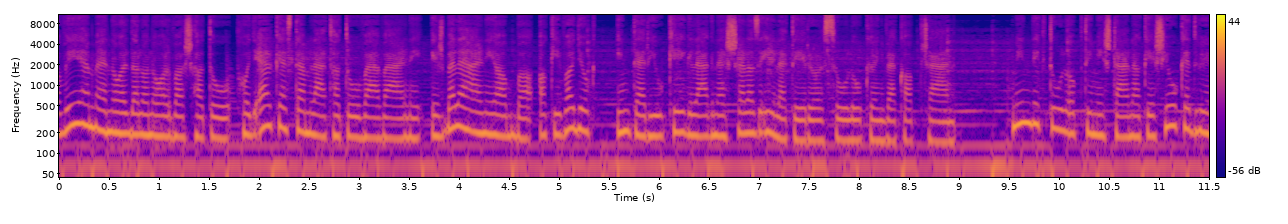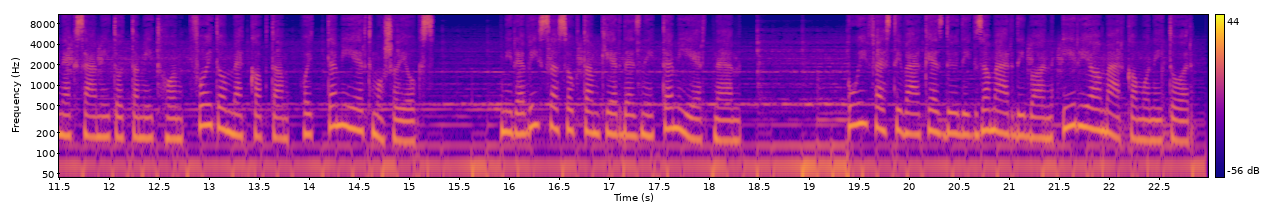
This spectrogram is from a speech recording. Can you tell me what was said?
A VMN oldalon olvasható, hogy elkezdtem láthatóvá válni, és beleállni abba, aki vagyok, interjú Kég Lágnessel az életéről szóló könyve kapcsán. Mindig túl optimistának és jókedvűnek számítottam itthon, folyton megkaptam, hogy te miért mosolyogsz. Mire visszaszoktam kérdezni, te miért nem. Új fesztivál kezdődik Zamárdiban, írja a Márka Monitor.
